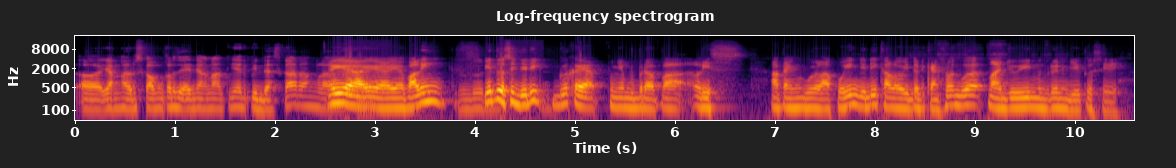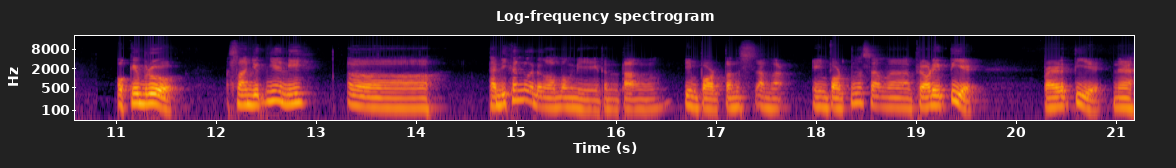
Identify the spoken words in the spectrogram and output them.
uh, yang harus kamu kerjain yang nantinya dipindah sekarang lah. Iya, iya, iya. Paling Mundur. itu sih. Jadi gue kayak punya beberapa list apa yang gue lakuin. Jadi kalau itu di cancel, gue majuin, mundurin gitu sih. Oke bro, selanjutnya nih. eh tadi kan lu udah ngomong nih tentang importance sama importance sama priority ya. Priority ya. Nah,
